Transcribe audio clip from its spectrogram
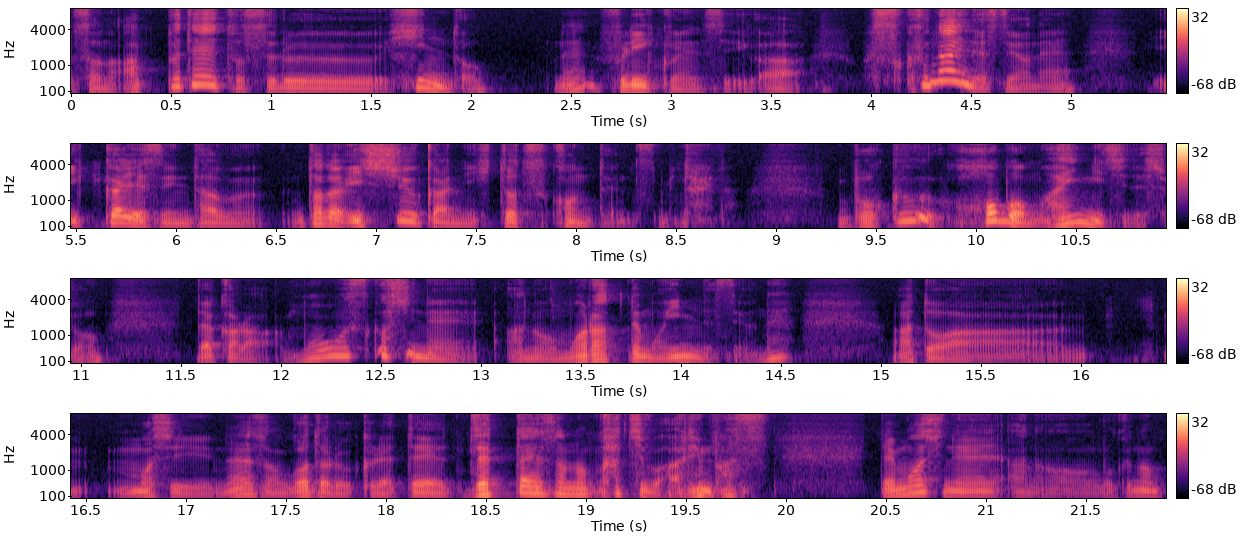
そのアップデートする頻度ねフリークエンシーが少ないですよね。1ヶ月に多分例えば1週間に1つコンテンツみたいな。僕ほぼ毎日でしょ。だからもう少しねあのもらってもいいんですよね。あとはもしねその5ドルくれて絶対その価値はあります。でもしねあの僕の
